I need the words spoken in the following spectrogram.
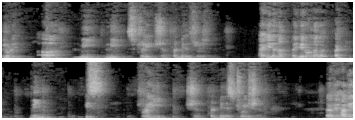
ಇಲ್ಲಿ ನೋಡಿ ಅಡ್ಮಿನಿಸ್ಟ್ರೇಷನ್ ಅಡ್ಮಿನಿಸ್ಟ್ರೇಷನ್ ಹಾಗೆ ಇದನ್ನ ಹಾಗೆ ನೋಡಿದಾಗ ಅಡ್ಮಿನ್ ಇಸ್ ಟ್ರೈಷನ್ ಅಡ್ಮಿನಿಸ್ಟ್ರೇಷನ್ ಓಕೆ ಹಾಗೆ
